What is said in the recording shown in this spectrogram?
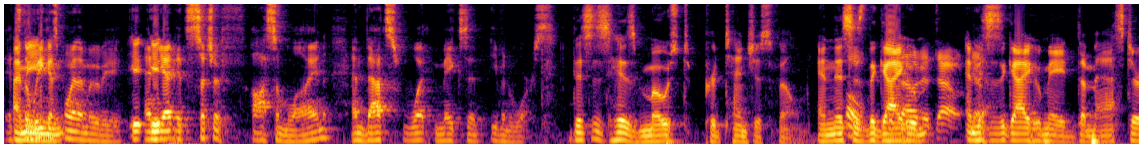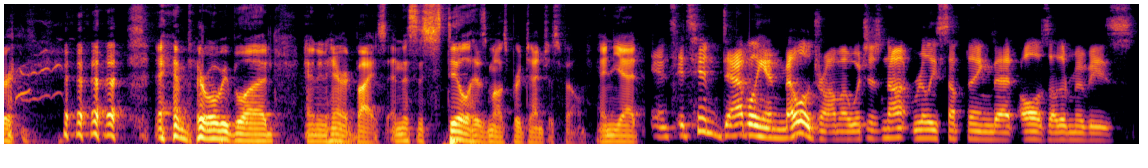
it's I the mean, weakest point of the movie, it- and it- yet it's such a f- awesome line, and that's what makes it even worse. This is his most pretentious film, and this Oh, is the guy who, a doubt, and this is the guy who made The Master, and There Will Be Blood, and Inherent Vice, and this is still his most pretentious film, and yet it's, it's him dabbling in melodrama, which is not really something that all his other movies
